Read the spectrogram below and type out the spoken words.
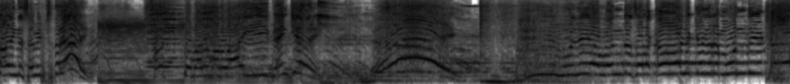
ಕಾಳಿಂಗ ಸಮೀಪಿಸಿದರೆ ಸೊಟ್ಟು ಬರ ಮಾಡುವ ಈ ಬೆಂಕಿ! ಈ ಹುಲಿಯ ಒಂದು ಸಲ ಕಾಲು ಕೆದರೆ ಮುಂದೆ ಇಟ್ಟರೆ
